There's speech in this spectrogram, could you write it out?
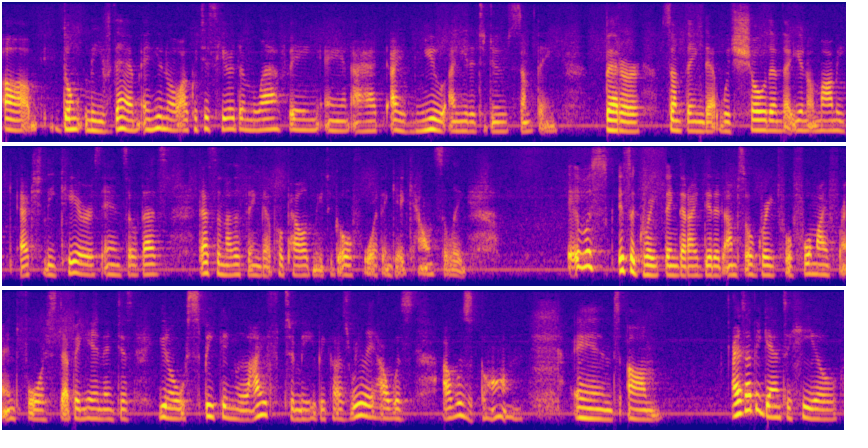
Um, don't leave them. And you know i could just hear them laughing and i had i knew i needed to do something better something that would show them that you know mommy actually cares. And so that's that's another thing that propelled me to go forth and get counseling. It was it's a great thing that i did it. I'm so grateful for my friend for stepping in and just you know speaking life to me because really i was i was gone. And um, as I began to heal,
